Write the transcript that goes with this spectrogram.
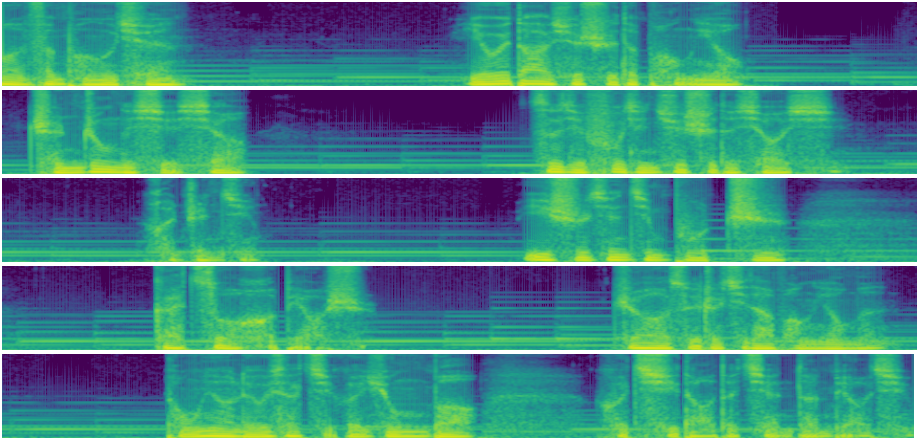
晚翻朋友圈，一位大学时的朋友，沉重的写下自己父亲去世的消息，很震惊。一时间竟不知该作何表示，只好随着其他朋友们，同样留下几个拥抱和祈祷的简单表情。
